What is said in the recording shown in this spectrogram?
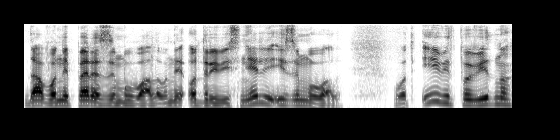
Да, вони перезимували, вони одревіснєлі і зимували. От, і відповідно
